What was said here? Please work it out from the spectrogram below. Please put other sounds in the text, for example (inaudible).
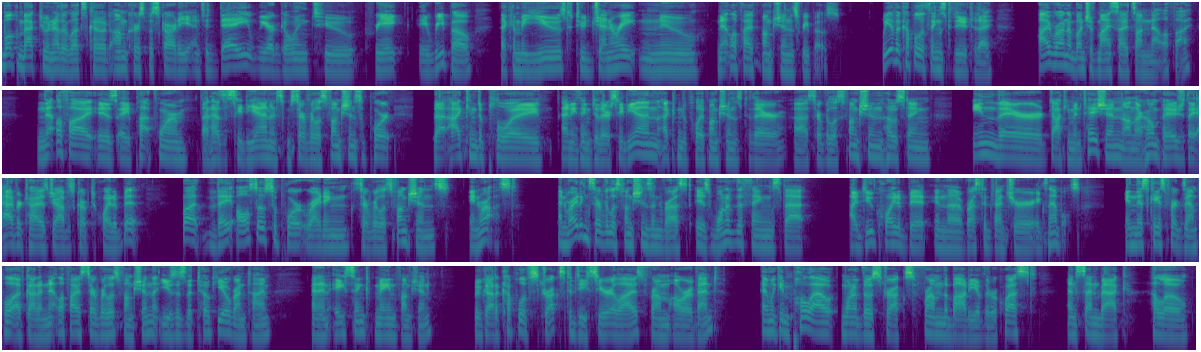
Welcome back to another Let's Code. I'm Chris Biscardi, and today we are going to create a repo that can be used to generate new Netlify functions repos. We have a couple of things to do today. I run a bunch of my sites on Netlify. Netlify is a platform that has a CDN and some serverless function support that I can deploy anything to their CDN. I can deploy functions to their uh, serverless function hosting in their documentation on their homepage, they advertise JavaScript quite a bit, but they also support writing serverless functions in Rust. And writing serverless functions in Rust is one of the things that I do quite a bit in the Rust Adventure examples. In this case, for example, I've got a Netlify serverless function that uses the Tokio runtime and an async main function. We've got a couple of structs to deserialize from our event, and we can pull out one of those structs from the body of the request and send back hello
